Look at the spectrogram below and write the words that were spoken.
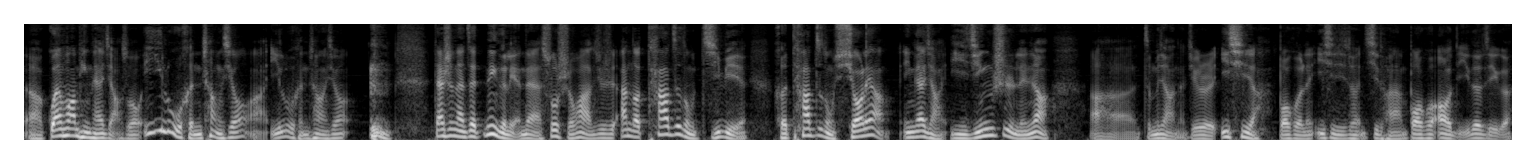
啊官方平台讲说一路很畅销啊，一路很畅销，但是呢，在那个年代，说实话，就是按照它这种级别和它这种销量，应该讲已经是能让啊怎么讲呢？就是一汽啊，包括呢一汽集团集团，包括奥迪的这个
